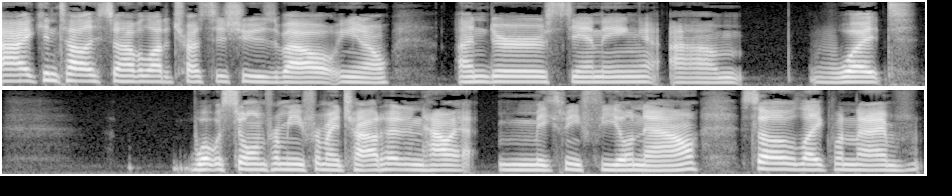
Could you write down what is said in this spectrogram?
I can tell I still have a lot of trust issues about, you know, understanding um, what what was stolen from me from my childhood and how it makes me feel now. So like when I'm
